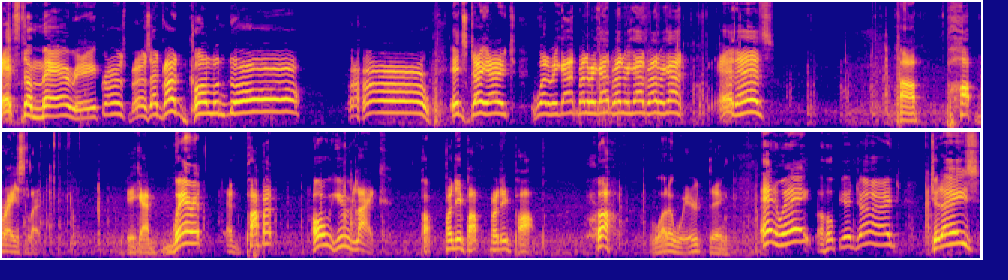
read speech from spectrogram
It's the Merry Christmas Advent Calendar! It's day eight. What do we got? What do we got? What do we got? What do we got? It is a pop bracelet. You can wear it and pop it all you like. Poppity poppity pop. Ha! What a weird thing. Anyway, I hope you enjoyed today's,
